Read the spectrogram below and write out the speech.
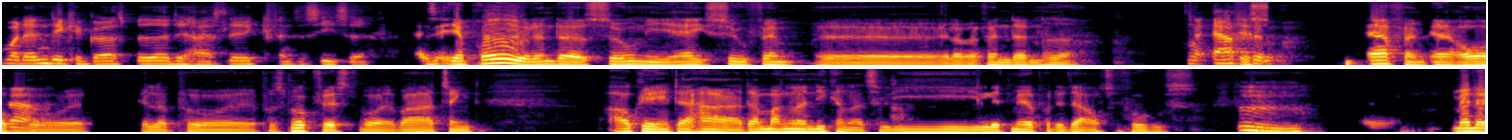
hvordan det kan gøres bedre, det har jeg slet ikke fantasi til. Altså, jeg prøvede jo den der Sony A75, øh, eller hvad fanden den hedder. R5, Det- R5, ja, over ja. På, øh, eller på, øh, på Smukfest, hvor jeg bare tænkte, okay, der, har, der mangler Nikon altså lige lidt mere på det der autofokus. mm, Men uh,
